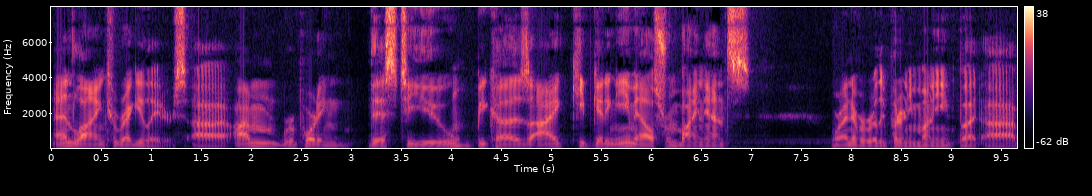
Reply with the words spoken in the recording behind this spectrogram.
and lying to regulators. Uh, I'm reporting this to you because I keep getting emails from Binance where I never really put any money, but uh,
